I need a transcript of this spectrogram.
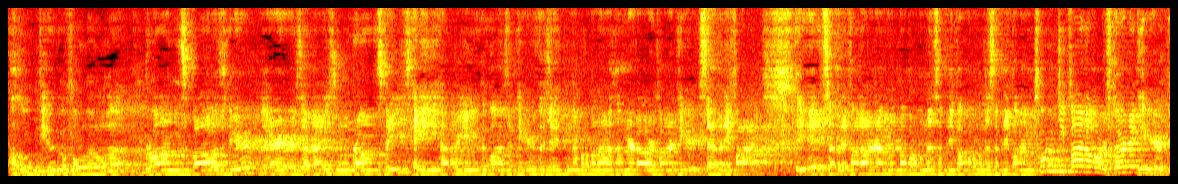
Oh, beautiful little uh, bronze vase here. There's a nice little bronze piece. Hey, how are you? Who wants it here? Who's taking number $100 on it here? 75 It's $75, number 75 75 $25 started here.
